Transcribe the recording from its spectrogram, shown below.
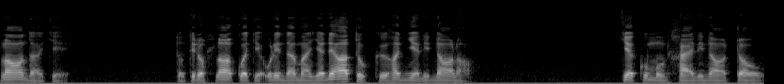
lo rồi chị. Tổ tiên lo qua tiệt lên đó mà giờ nếu tụ cứ hơn nhẹ đi nó rồi giờ cũng muốn hại đi nó trâu.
